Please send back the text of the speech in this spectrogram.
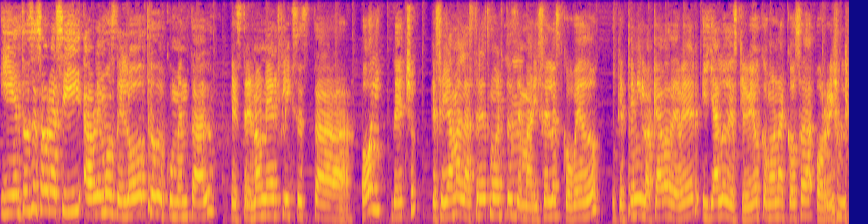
y entonces ahora sí hablemos del otro documental estrenó Netflix esta hoy, de hecho, que se llama Las tres muertes de Marisela Escobedo y que Penny lo acaba de ver y ya lo describió como una cosa horrible.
